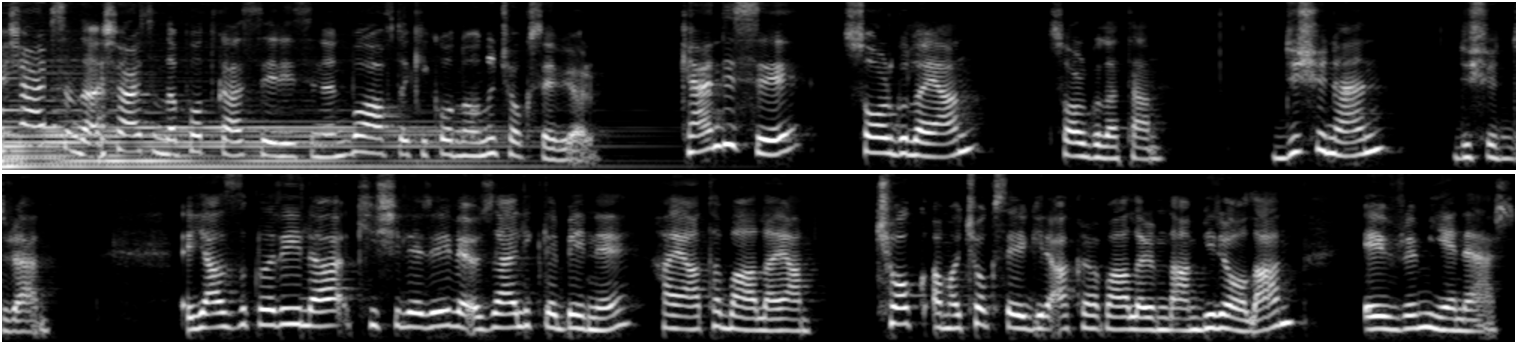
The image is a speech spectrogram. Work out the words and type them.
Yaşarsın da Aşarsın da podcast serisinin bu haftaki konuğunu çok seviyorum. Kendisi sorgulayan, sorgulatan, düşünen, düşündüren, yazdıklarıyla kişileri ve özellikle beni hayata bağlayan, çok ama çok sevgili akrabalarımdan biri olan Evrim Yener.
